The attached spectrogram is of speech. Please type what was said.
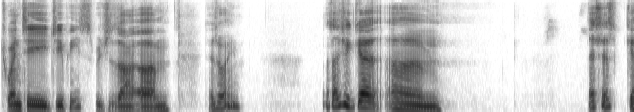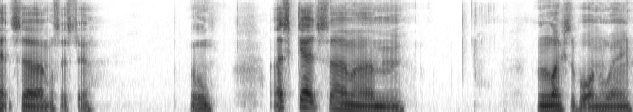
20 GPs, which is our, um, territory. Let's actually get, um, let's just get some, what's this do? Oh, let's get some, um, life support on the way.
